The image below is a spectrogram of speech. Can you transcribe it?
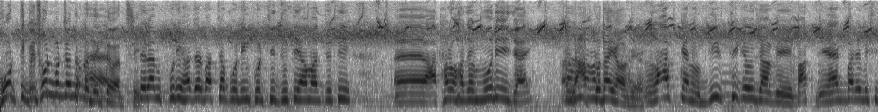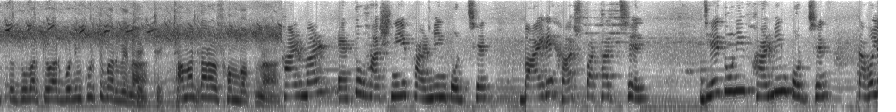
ভর্তি পেছন পর্যন্ত আমরা হ্যাঁ, দেখতে পাচ্ছি তাহলে আমি কুড়ি হাজার বাচ্চা বোর্ডিং করছি যদি আমার যদি আঠারো হাজার মরেই যায় লাভ কোথায় হবে? লাভ কেন গির থেকেও যাবে একবারে বেশি তো দুবার কেউ আর বোর্ডিং করতে পারবে না আমার। দ্বারাও সম্ভব না ফার্মার এত হাঁস নিয়ে ফার্মিং করছেন বাইরে হাঁস পাঠাচ্ছেন যেহেতু উনি ফার্মিং করছেন তাহলে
